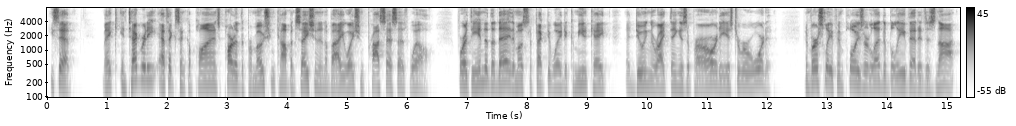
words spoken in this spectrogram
He said, Make integrity, ethics, and compliance part of the promotion, compensation, and evaluation process as well. For at the end of the day, the most effective way to communicate that doing the right thing is a priority is to reward it. Conversely, if employees are led to believe that it is not,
